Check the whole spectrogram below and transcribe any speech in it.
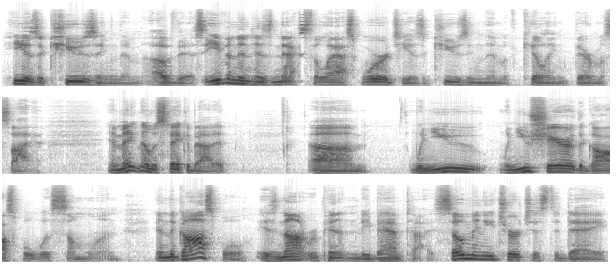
He is accusing them of this. Even in his next to last words, he is accusing them of killing their Messiah. And make no mistake about it, um, when you when you share the gospel with someone, and the gospel is not repent and be baptized. So many churches today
